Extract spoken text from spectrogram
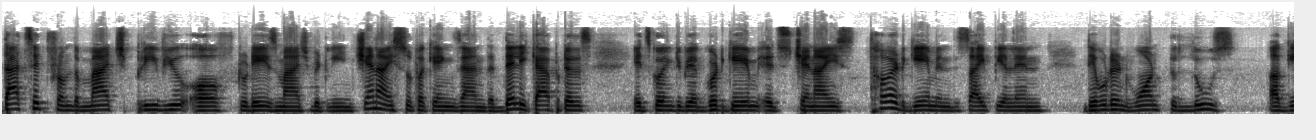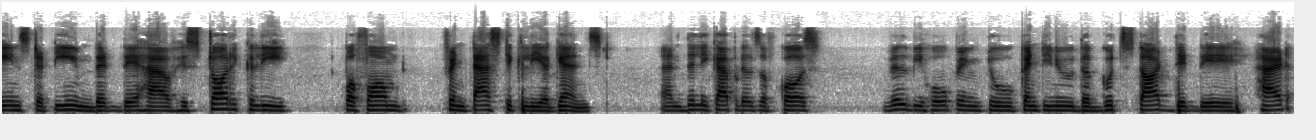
that's it from the match preview of today's match between Chennai Super Kings and the Delhi Capitals. It's going to be a good game. It's Chennai's third game in this IPL and they wouldn't want to lose against a team that they have historically performed fantastically against. And Delhi Capitals, of course, will be hoping to continue the good start that they had,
